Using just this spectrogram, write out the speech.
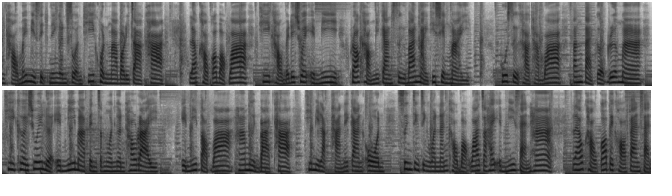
นเขาไม่มีสิทธิ์ในเงินส่วนที่คนมาบริจาคค่ะ แล้วเขาก็บอกว่าที่เขาไม่ได้ช่วยเอมมี่ เพราะเขามีการซื้อบ้านใหม่ที่เชียงใหม่ ผู้สื่อข่าวถามว่าตั้งแต่เกิดเรื่องมา ที่เคยช่วยเหลือเอมมี่มาเป็นจำนวนเงินเท่าไหร่เอมมี่ตอบว่า 50,000 บาทค่ะ ที่มีหลักฐานในการโอน ซึ่งจริง ๆ วันนั้นเขาบอกว่าจะให้เอมมี่แสนห้าแล้วเขาก็ไปขอแฟนแสน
